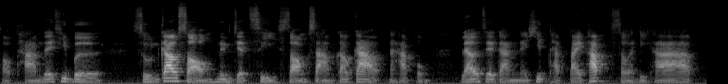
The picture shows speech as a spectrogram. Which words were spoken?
สอบถามได้ที่เบอร์ 0921742399 นะครับผม แล้วเจอกันในคลิปถัดไปครับ สวัสดีครับ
